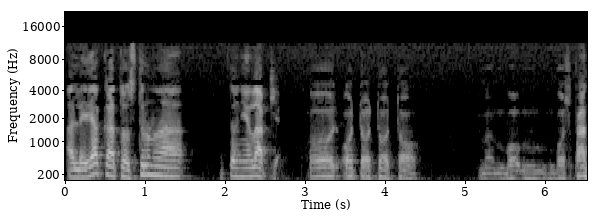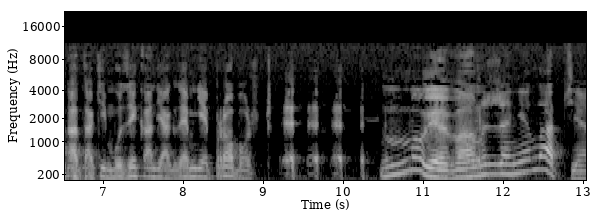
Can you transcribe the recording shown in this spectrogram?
Ale jaka to struna, to nie lapie. O, o to, to, to. Bo, bo z pana taki muzykant jak ze mnie proboszcz. Mówię wam, że nie lapie.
